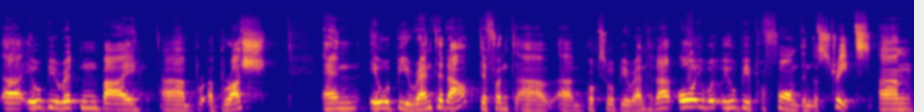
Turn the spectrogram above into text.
uh, it would be written by uh, a brush, and it would be rented out. Different uh, uh, books would be rented out, or it would, it would be performed in the streets. Um,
